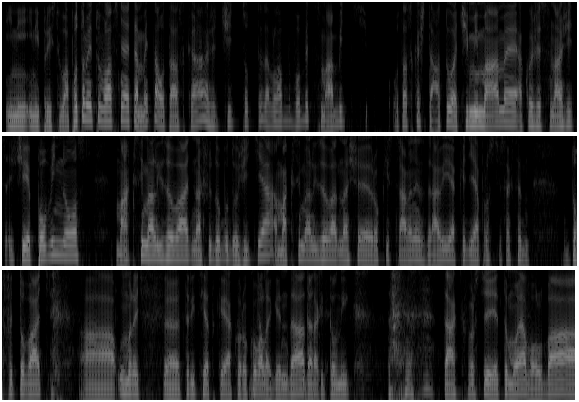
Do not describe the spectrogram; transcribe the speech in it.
iný, iný prístup. A potom je tu vlastne aj tá meta otázka, že či to teda vôbec má byť otázka štátu a či my máme akože snažiť, či je povinnosť maximalizovať našu dobu dožitia a maximalizovať naše roky strávené v zdraví a keď ja proste sa chcem dofetovať a umreť v 30 ako roková legenda, Dá tak, si tonik. Tak, tak proste je to moja voľba a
